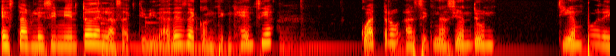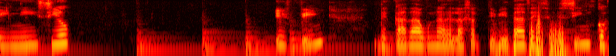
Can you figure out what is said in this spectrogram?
Establecimiento de las actividades de contingencia. 4. Asignación de un tiempo de inicio y fin de cada una de las actividades. 5.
